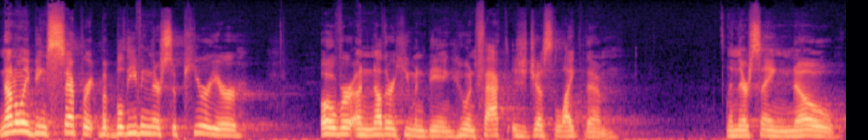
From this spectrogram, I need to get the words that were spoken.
not only being separate, but believing they're superior over another human being who, in fact, is just like them. And they're saying no,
